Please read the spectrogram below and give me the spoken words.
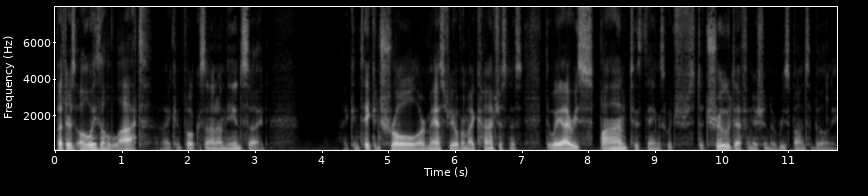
but there's always a lot I can focus on on the inside. I can take control or mastery over my consciousness, the way I respond to things, which is the true definition of responsibility,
